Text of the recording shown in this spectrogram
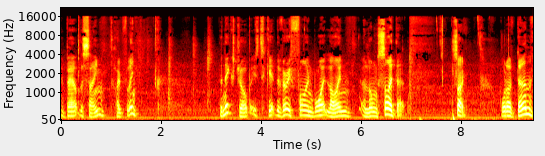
about the same, hopefully. The next job is to get the very fine white line alongside that. So what I've done,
